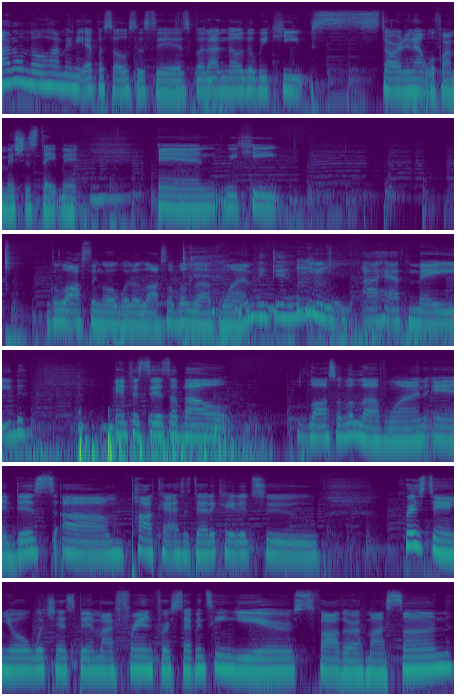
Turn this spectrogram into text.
I don't know how many episodes this is, but I know that we keep starting out with our mission statement and we keep glossing over the loss of a loved one. We do. I have made emphasis about loss of a loved one, and this um, podcast is dedicated to Chris Daniel, which has been my friend for 17 years, father of my son,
